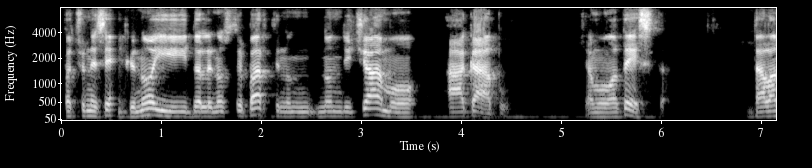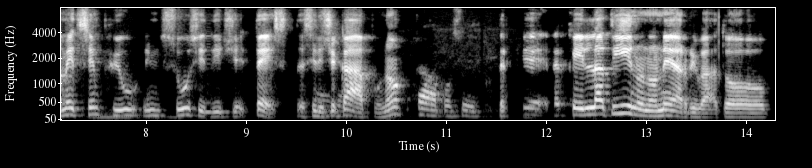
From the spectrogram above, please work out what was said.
faccio un esempio, noi dalle nostre parti non, non diciamo a capo, diciamo a testa. Dalla mezza in più in su si dice test, si dice capo, no? Capo, sì. Perché, perché il latino non è arrivato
